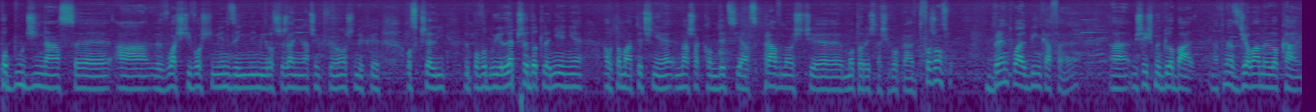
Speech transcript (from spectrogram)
pobudzi nas, e, a właściwości między innymi rozszerzanie naczyń krwionośnych e, oskrzeli powoduje lepsze dotlenienie, automatycznie nasza kondycja, sprawność e, motoryczna się poprawi. Tworząc brand Wild Bean Cafe myśleliśmy globalnie, natomiast działamy lokalnie.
